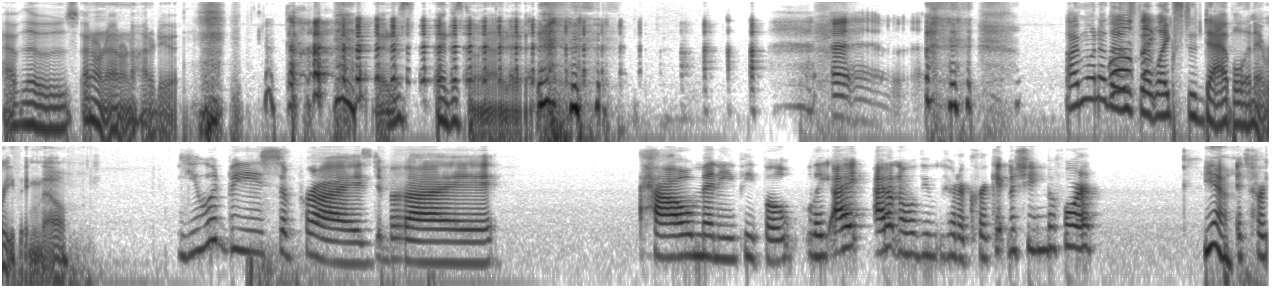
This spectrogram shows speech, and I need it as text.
have those. I don't I don't know how to do it. I just I just don't know how to do it. Uh, I'm one of Well, those that like- likes to dabble in everything though. you would be surprised by how many people like I I don't know if you've heard of Cricut machine before. Yeah. It's for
